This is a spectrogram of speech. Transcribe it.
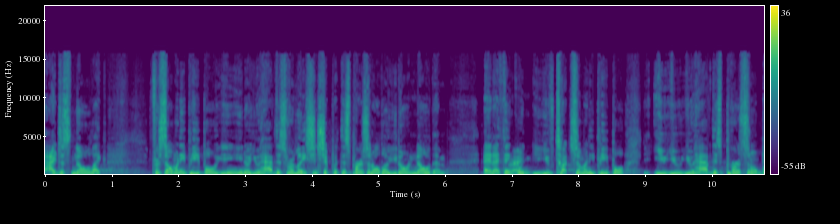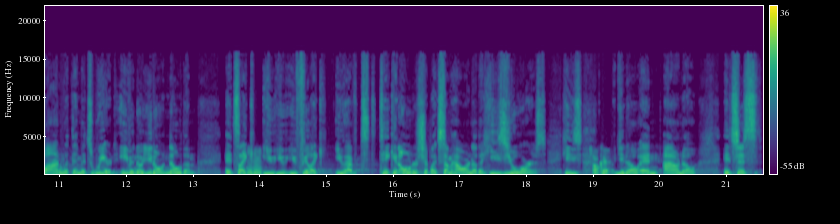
I just know like for so many people, you, you know, you have this relationship with this person, although you don't know them. And I think Right. when you- you've touched so many people, you, you, you have this personal bond with them. It's weird, even though you don't know them. It's like Mm-hmm. you, you, you feel like you have t- taken ownership, like somehow or another, he's yours. He's, Okay. you know, and I don't know. It's just,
